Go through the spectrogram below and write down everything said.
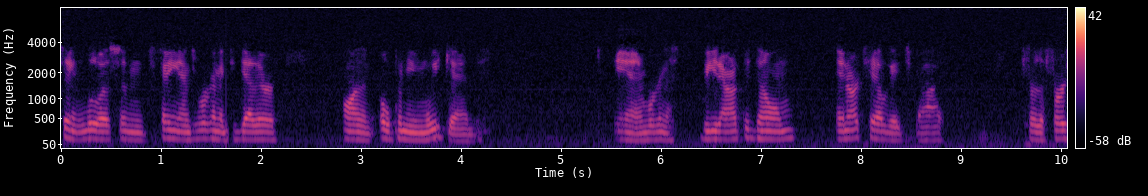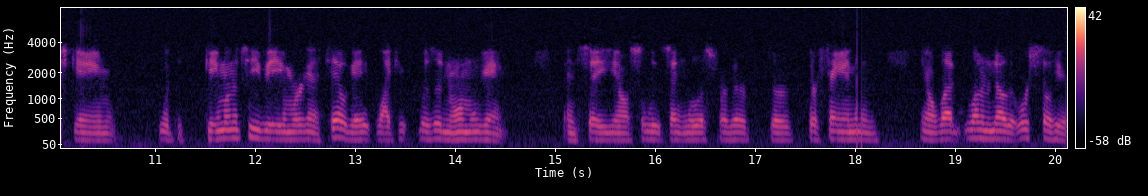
St. Louis and fans, we're going to get together on an opening weekend, and we're going to be down at the Dome in our tailgate spot for the first game with the game on the TV, and we're going to tailgate like it was a normal game, and say, you know, salute St. Louis for their their their fan, and you know, let let them know that we're still here.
